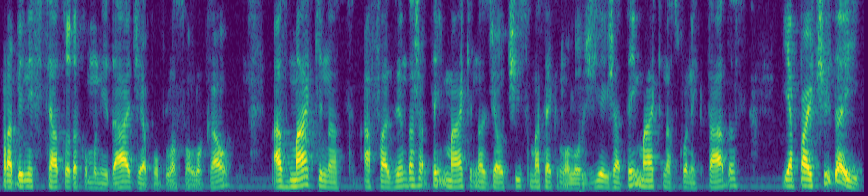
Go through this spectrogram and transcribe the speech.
para beneficiar toda a comunidade e a população local. As máquinas, a fazenda já tem máquinas de altíssima tecnologia e já tem máquinas conectadas, e a partir daí,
